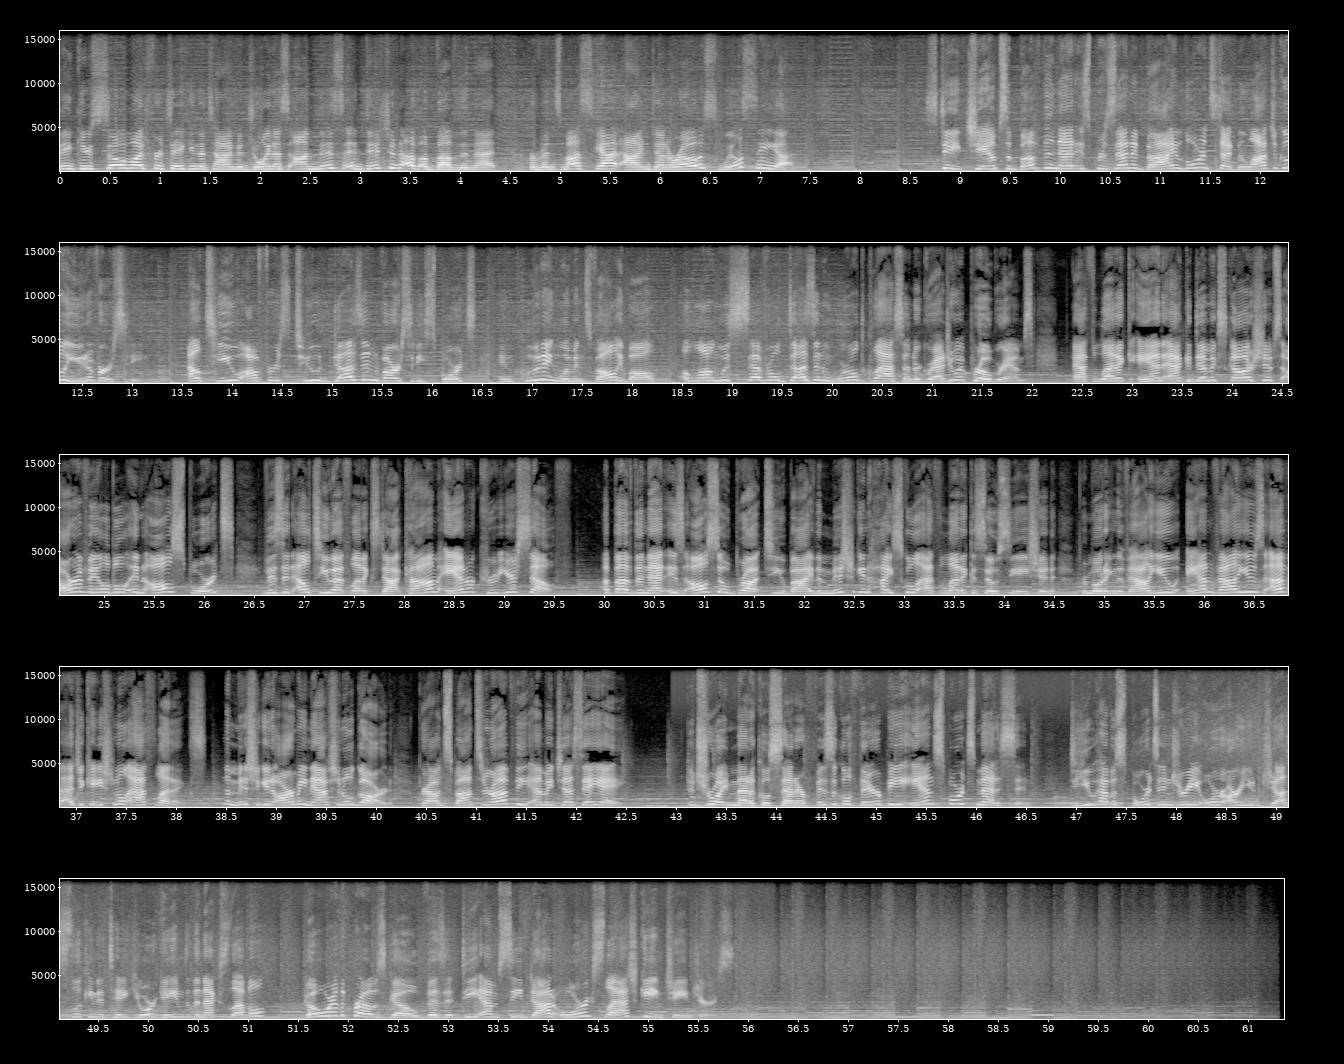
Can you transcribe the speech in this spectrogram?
Thank you so much for taking the time to join us on this edition of Above the Net. For Vince Muscat, I'm Jenna Rose. We'll see ya. State Champs Above the Net is presented by Lawrence Technological University. LTU offers two dozen varsity sports, including women's volleyball, along with several dozen world class undergraduate programs. Athletic and academic scholarships are available in all sports. Visit LTUathletics.com and recruit yourself. Above the Net is also brought to you by the Michigan High School Athletic Association, promoting the value and values of educational athletics. The Michigan Army National Guard, proud sponsor of the MHSAA. Detroit Medical Center Physical Therapy and Sports Medicine. Do you have a sports injury or are you just looking to take your game to the next level? Go where the pros go. Visit dmc.org/gamechangers.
